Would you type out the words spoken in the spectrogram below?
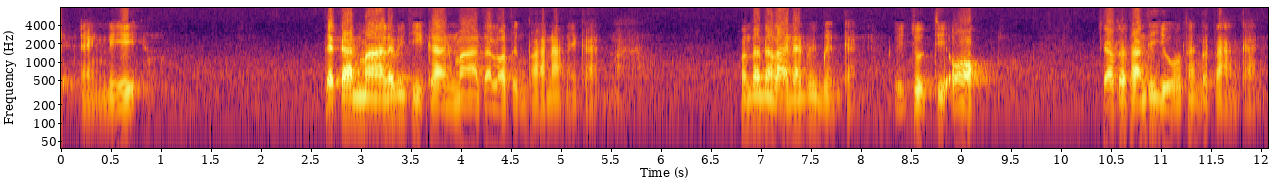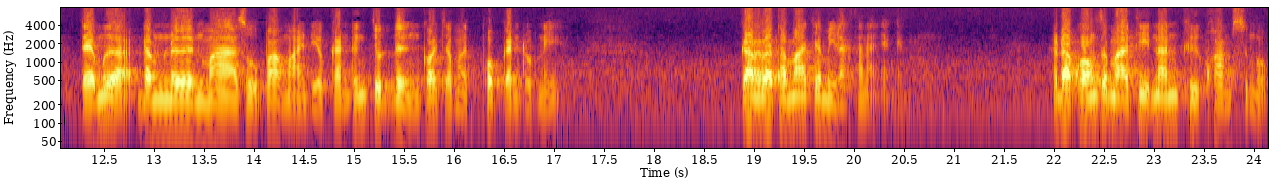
ศแห่งนี้ แต่การมาและวิธีการมาตลอดถึงภาณะในการมาคนท่านทั้งหลายนั้นไม่เหมือนกัน คือจุดที่ออกจากสถานที่อยู่ของท่านก็ต่างกัน แต่เมื่อดำเนินมาสู่เป้าหมายเดียวกัน ถึงจุดหนึ่งก็จะมาพบกันตรงนี้ การปฏิบัติธรรมจะมีลักษณะอย่างกัน ระดับของสมาธินั้นคือความสงบ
